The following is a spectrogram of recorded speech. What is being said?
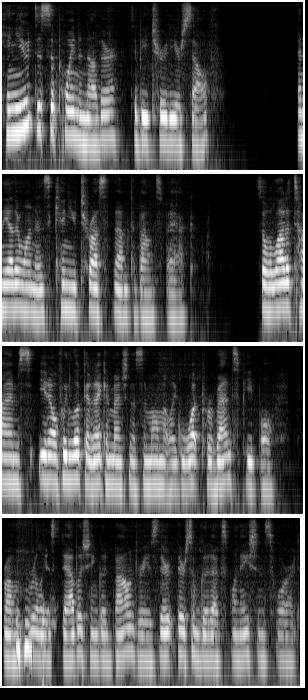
can you disappoint another to be true to yourself? And the other one is, can you trust them to bounce back? So a lot of times, you know, if we look at it, I can mention this in a moment, like what prevents people from really establishing good boundaries. There, there's some good explanations for it.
